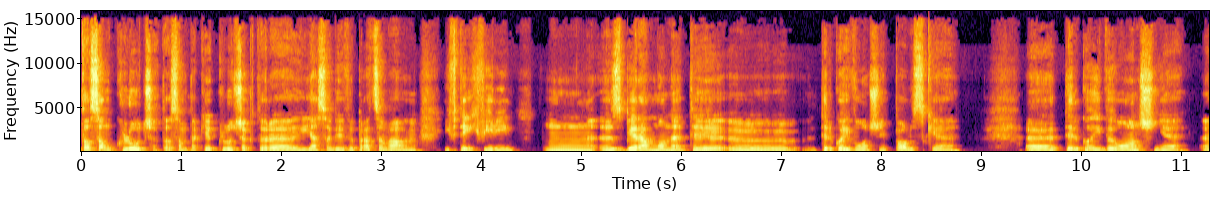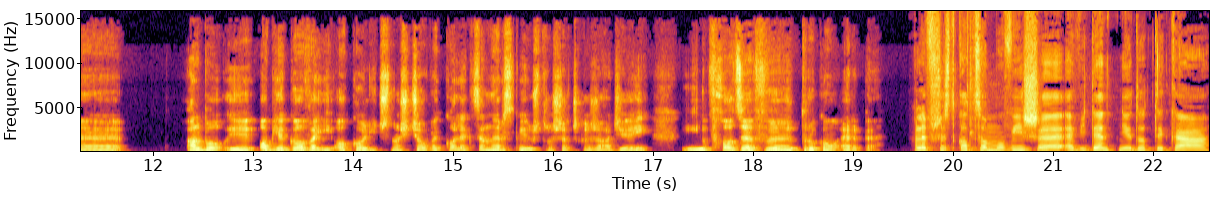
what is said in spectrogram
to są klucze, to są takie klucze, które ja sobie wypracowałem i w tej chwili mm, zbieram monety y, tylko i wyłącznie polskie, E, tylko i wyłącznie e, albo obiegowe i okolicznościowe, kolekcjonerskie już troszeczkę rzadziej i wchodzę w drugą RP. Ale wszystko, co mówisz, ewidentnie dotyka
